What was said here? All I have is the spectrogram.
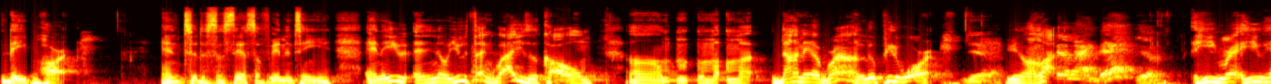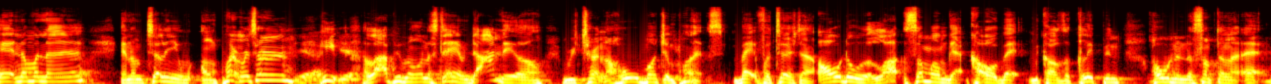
they part into the success of any team. And you and you know, you think what I used to call him um my, my Donnell Brown, little Peter Ward. Yeah. You know, a lot like that. Yeah. He ran, he had number nine, and I'm telling you, on punt return, yeah, he yeah. a lot of people don't understand. Donnell returned a whole bunch of punts back for touchdown. Although a lot, some of them got called back because of clipping, holding, or something like that.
